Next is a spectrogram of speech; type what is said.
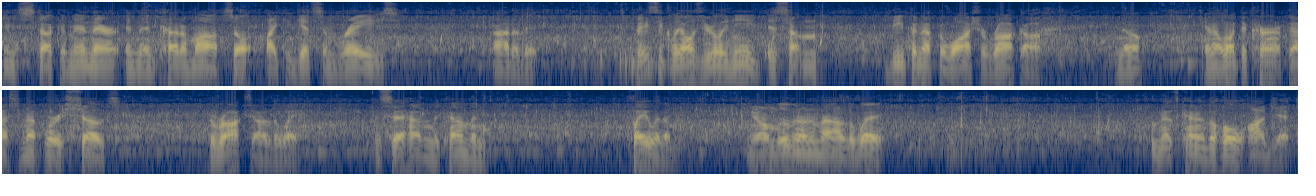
and stuck them in there and then cut them off so I could get some rays out of it. Basically, all you really need is something deep enough to wash a rock off, you know? And I want the current fast enough where it shoves the rocks out of the way instead of having to come and play with them. You know, moving them out of the way. And that's kind of the whole object.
